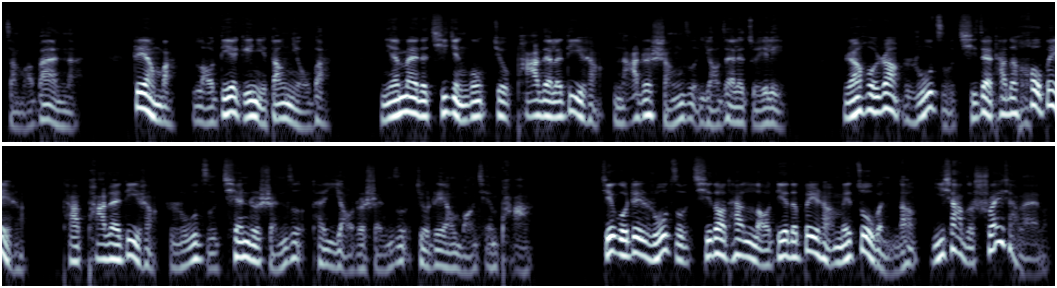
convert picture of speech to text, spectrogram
怎么办呢？这样吧，老爹给你当牛吧。年迈的齐景公就趴在了地上，拿着绳子咬在了嘴里，然后让孺子骑在他的后背上。他趴在地上，孺子牵着绳子，他咬着绳子，就这样往前爬。结果这孺子骑到他老爹的背上没坐稳当，一下子摔下来了。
